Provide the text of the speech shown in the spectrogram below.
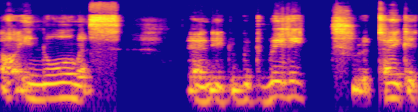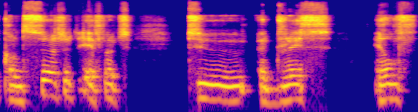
are enormous, and it would really tr- take a concerted effort to address health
